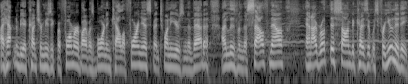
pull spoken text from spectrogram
I happen to be a country music performer, but I was born in California, spent 20 years in Nevada. I live in the South now. And I wrote this song because it was for unity.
